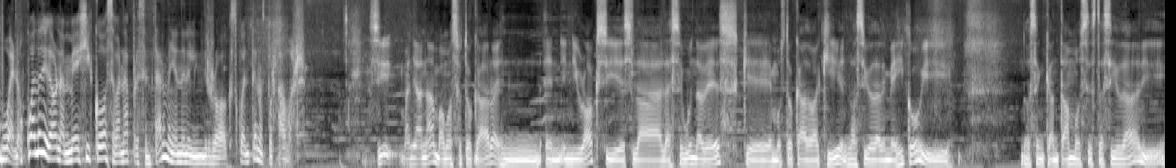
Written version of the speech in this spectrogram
Bueno, ¿cuándo llegaron a México? Se van a presentar mañana en el Indie Rocks. Cuéntenos por favor. Sí, mañana vamos a tocar en, en Indie Rocks y es la, la segunda vez que hemos tocado aquí en la Ciudad de México y nos encantamos esta ciudad y,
